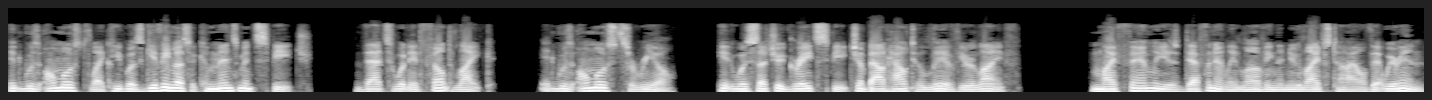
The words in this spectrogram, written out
it was almost like he was giving us a commencement speech. That's what it felt like. It was almost surreal. It was such a great speech about how to live your life. My family is definitely loving the new lifestyle that we're in,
